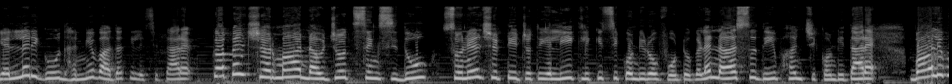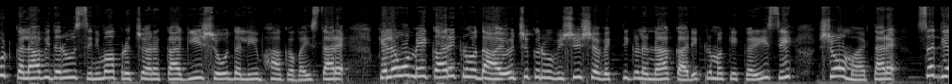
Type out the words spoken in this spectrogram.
ಎಲ್ಲರಿಗೂ ಧನ್ಯವಾದ ತಿಳಿಸಿದ್ದಾರೆ. ಕಪಿಲ್ ಶರ್ಮಾ, ನವಜೋತ್ ಸಿಂಗ್ ಸಿಧು ಸುನಿಲ್ ಶೆಟ್ಟಿ ಜೊತೆಯಲ್ಲಿ ಕ್ಲಿಕ್ಕಿಸಿಕೊಂಡಿರೋ ಫೋಟೋಗಳನ್ನ ಸುದೀಪ್ ಹಂಚಿಕೊಂಡಿದ್ದಾರೆ. ಬಾಲಿವುಡ್ ಕಲಾವಿದರು ಸಿನಿಮಾ ಪ್ರಚಾರಕ್ಕಾಗಿ ಶೋದಲ್ಲಿ ಭಾಗವಹಿಸ್ತಾರೆ. ಕೆಲವೊಮ್ಮೆ ಕಾರ್ಯಕ್ರಮದ ಆಯೋಜಕರು ವಿಶೇಷ ವ್ಯಕ್ತಿಗಳನ್ನ ಕಾರ್ಯಕ್ರಮಕ್ಕೆ ಕರೆಯಿಸಿ ಶೋ ಮಾಡ್ತಾರೆ. ಸದ್ಯ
